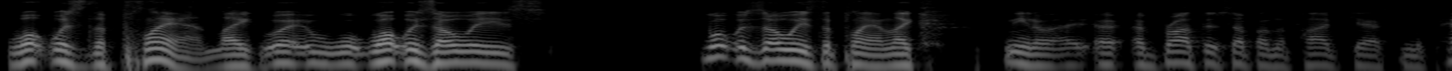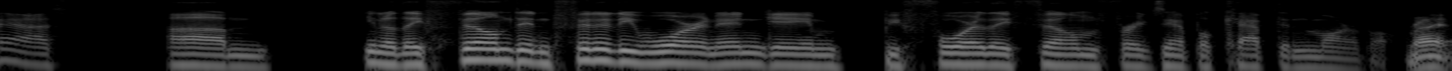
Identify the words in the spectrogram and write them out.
what was the plan? Like, what what was always what was always the plan? Like, you know, I, I- I brought this up on the podcast in the past. Um, you know, they filmed Infinity War and Endgame before they filmed, for example, Captain Marvel. Right.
